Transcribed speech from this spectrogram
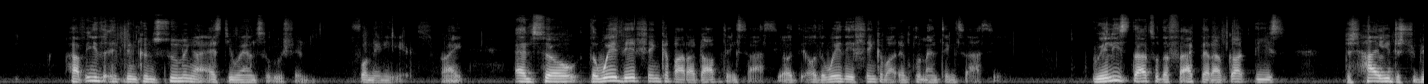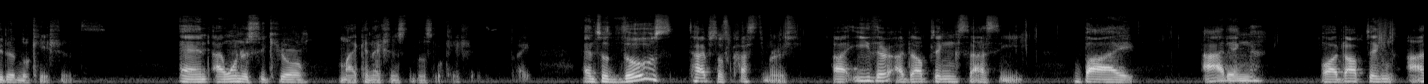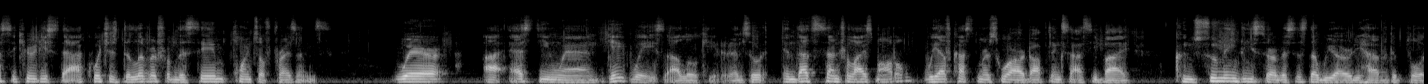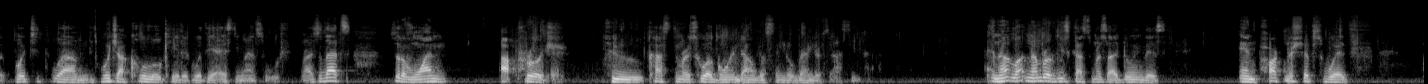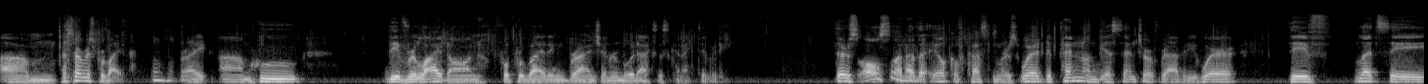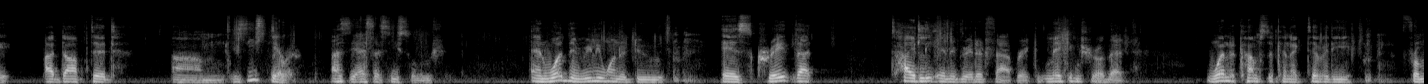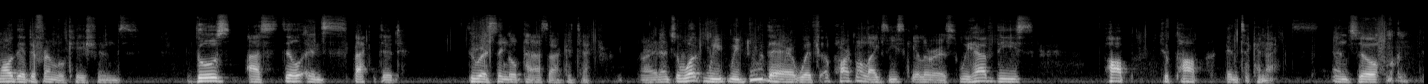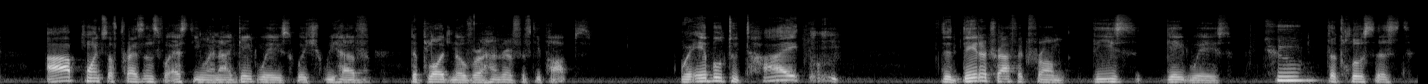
have either been consuming our SD-WAN solution for many years, right? And so the way they think about adopting SASE or the, or the way they think about implementing SASE really starts with the fact that I've got these highly distributed locations and I want to secure my connections to those locations, right? And so those types of customers are either adopting SASE by adding or adopting our security stack, which is delivered from the same points of presence where uh, SD-WAN gateways are located. And so in that centralized model, we have customers who are adopting SASE by consuming these services that we already have deployed, which, um, which are co-located with the SD-WAN solution, right? So that's sort of one approach to customers who are going down the single vendor SASE path. And a number of these customers are doing this in partnerships with um, a service provider, mm-hmm. right? Um, who they've relied on for providing branch and remote access connectivity. There's also another ilk of customers where, depending on their center of gravity, where they've, let's say, adopted um, Zscaler as the SSE solution. And what they really want to do is create that tightly integrated fabric, making sure that when it comes to connectivity from all their different locations, those are still inspected through a single pass architecture, right? And so what we, we do there with a partner like Zscaler is we have these pop to pop interconnects. And so our points of presence for SD-WAN, our gateways, which we have deployed in over 150 POPs, we're able to tie the data traffic from these gateways to the closest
